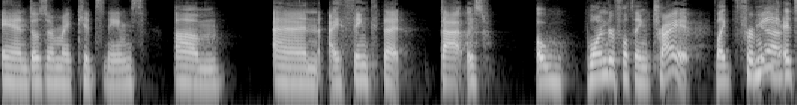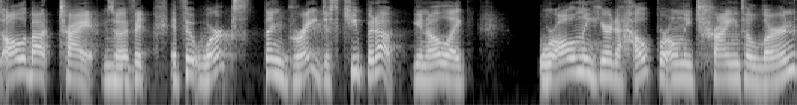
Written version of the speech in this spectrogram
and those are my kids' names. Um, and I think that that was a wonderful thing. Try it. Like for me, Yeah. it's all about try it. So Mm. if it if it works, then great. Just keep it up. You know, like we're all only here to help. We're only trying to learn.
